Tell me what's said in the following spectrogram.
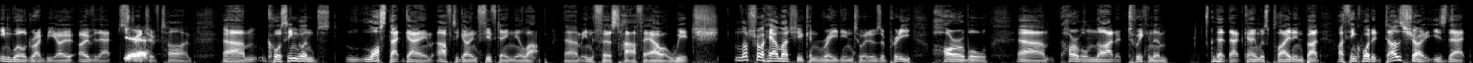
in World Rugby o- over that stretch yeah. of time. Um, of course, England lost that game after going 15 0 up um, in the first half hour, which I'm not sure how much you can read into it. It was a pretty horrible, um, horrible night at Twickenham that that game was played in. But I think what it does show is that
